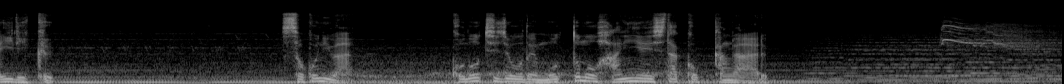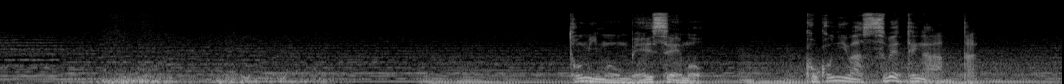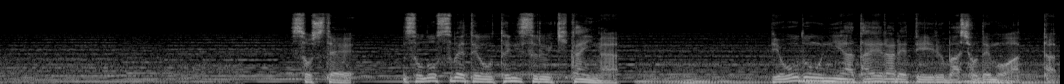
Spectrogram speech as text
陸。そこにはこの地上で最も繁栄した国家がある。富も名声もここには全てがあった。そしてその全てを手にする機会が平等に与えられている場所でもあった。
